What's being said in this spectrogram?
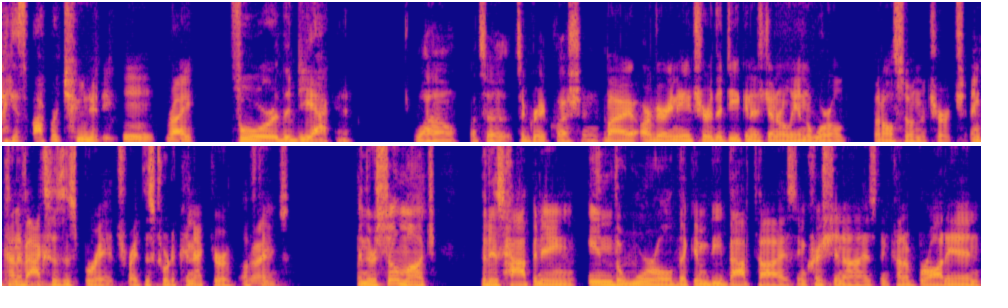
I guess, opportunity, right, for the diaconate. Wow, that's a that's a great question. By our very nature, the deacon is generally in the world, but also in the church, and kind of acts as this bridge, right? This sort of connector of, of Right. things. And there's so much that is happening in the world that can be baptized and Christianized and kind of brought in.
